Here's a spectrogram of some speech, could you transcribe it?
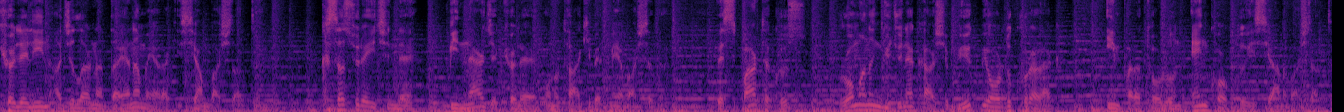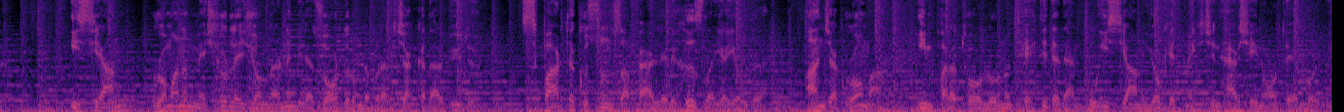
köleliğin acılarına dayanamayarak isyan başlattı. Kısa süre içinde binlerce köle onu takip etmeye başladı. Ve Spartakus, Roma'nın gücüne karşı büyük bir ordu kurarak imparatorluğun en korktuğu isyanı başlattı. İsyan, Roma'nın meşhur lejyonlarını bile zor durumda bırakacak kadar büyüdü. Spartakus'un zaferleri hızla yayıldı. Ancak Roma, imparatorluğunu tehdit eden bu isyanı yok etmek için her şeyini ortaya koydu.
